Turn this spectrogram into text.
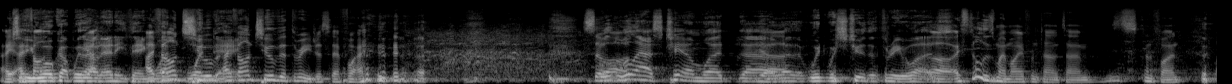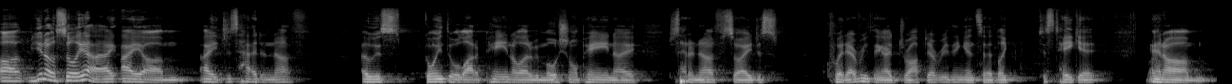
I, So I you found- woke up without anything I one- found two. Of, I found two of the three, just FYI. so We'll, uh, we'll ask Tim what, uh, whether, which, which two of the three was. Uh, I still lose my mind from time to time. It's kind of fun. Uh, you know, so yeah, I, I, um, I just had enough. I was going through a lot of pain, a lot of emotional pain. I just had enough. So I just quit everything. I dropped everything and said, like, just take it. And um,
